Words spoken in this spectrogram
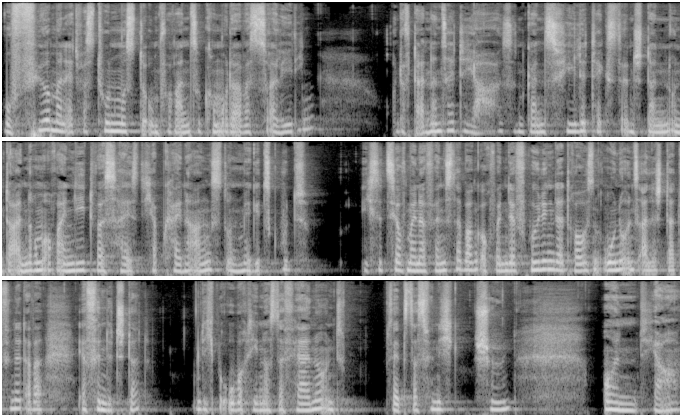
wofür man etwas tun musste, um voranzukommen oder was zu erledigen. Und auf der anderen Seite, ja, sind ganz viele Texte entstanden, unter anderem auch ein Lied, was heißt, ich habe keine Angst und mir geht's gut. Ich sitze hier auf meiner Fensterbank, auch wenn der Frühling da draußen ohne uns alle stattfindet, aber er findet statt. Und ich beobachte ihn aus der Ferne und selbst das finde ich schön. Und ja,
